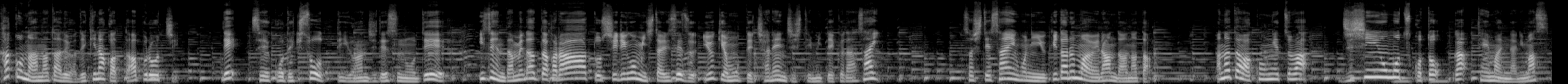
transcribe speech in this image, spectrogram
過去のあなたではできなかったアプローチ。で成功できそうっていう暗示ですので以前ダメだったからと尻込みしたりせず勇気を持ってチャレンジしてみてください。そして最後に雪だるまを選んだあなた。あなたは今月は自信を持つことがテーマになります。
